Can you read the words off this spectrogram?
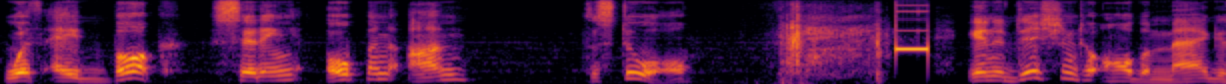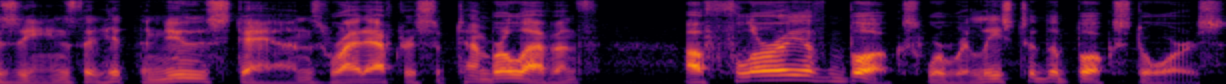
with a book sitting open on the stool. In addition to all the magazines that hit the newsstands right after September 11th, a flurry of books were released to the bookstores.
